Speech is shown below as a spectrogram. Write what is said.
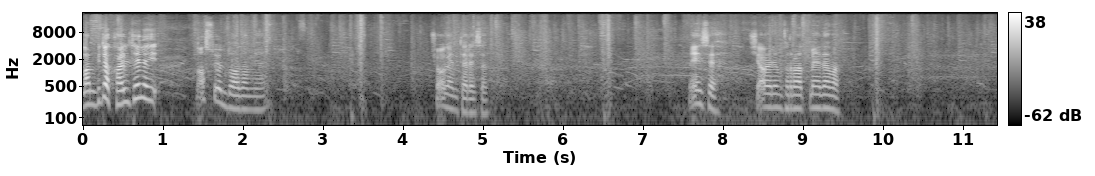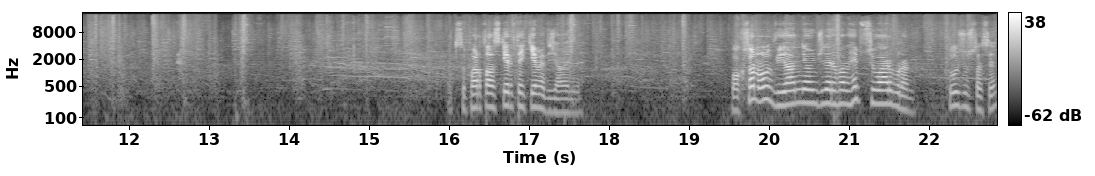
Lan bir de kaliteli nasıl öldü o adam ya? Çok enteresan. Neyse. Javelin fırlatmaya devam. Sparta askeri tek yemedi Javelin'e. Baksana oğlum Viyanlı oyuncuları falan hep süvari buranın. Kılıç ustası.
